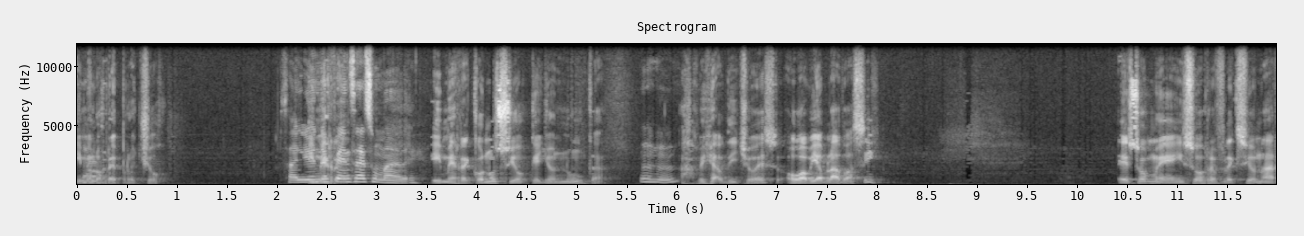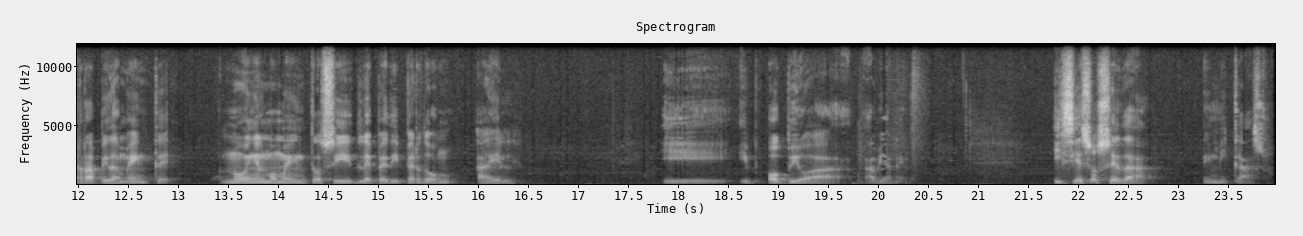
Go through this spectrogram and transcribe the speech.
y me lo reprochó. Salió en defensa de su madre. Y me reconoció que yo nunca había dicho eso o había hablado así. Eso me hizo reflexionar rápidamente, no en el momento, sí le pedí perdón a él y, obvio a, a Vianel. Y si eso se da, en mi caso,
